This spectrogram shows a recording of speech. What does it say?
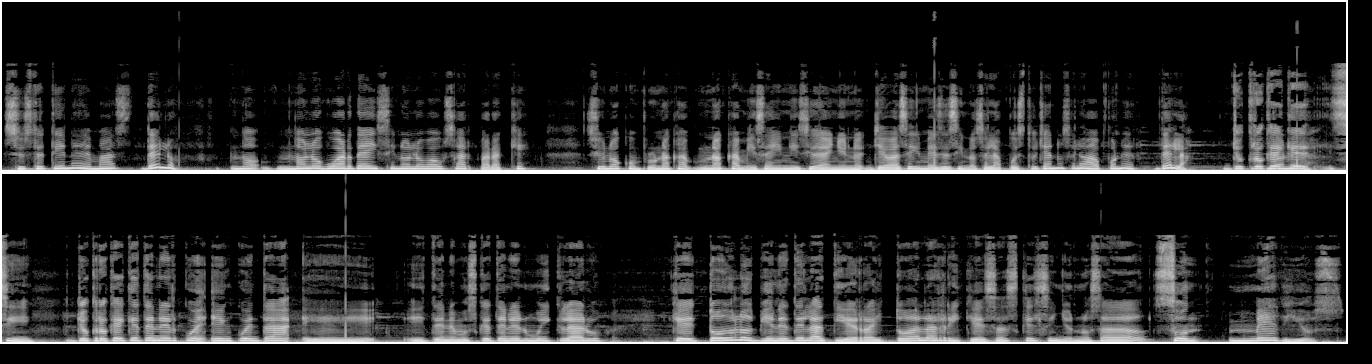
si usted tiene de más, délo. No, no lo guarde ahí si no lo va a usar. ¿Para qué? Si uno compró una, una camisa a inicio de año y lleva seis meses y no se la ha puesto, ya no se la va a poner. Dela. Yo creo que hay que, sí, yo creo que hay que tener en cuenta eh, y tenemos que tener muy claro que todos los bienes de la tierra y todas las riquezas que el Señor nos ha dado son medios.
